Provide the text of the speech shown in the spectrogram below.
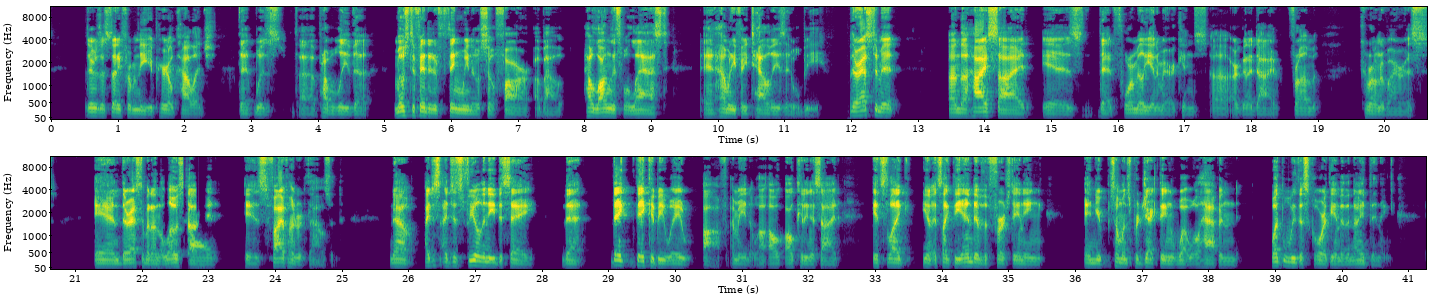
There was a study from the Imperial College that was uh, probably the most definitive thing we know so far about how long this will last and how many fatalities it will be. Their estimate on the high side is that 4 million Americans uh, are going to die from coronavirus. And their estimate on the low side is 500,000. Now, I just I just feel the need to say that they they could be way off. I mean, all, all kidding aside, it's like you know, it's like the end of the first inning, and you're someone's projecting what will happen, what will be the score at the end of the ninth inning,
